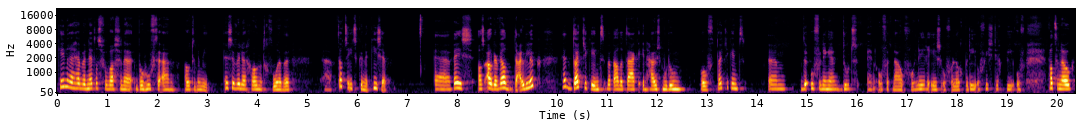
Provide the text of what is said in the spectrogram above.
kinderen hebben net als volwassenen behoefte aan autonomie. En ze willen gewoon het gevoel hebben dat ze iets kunnen kiezen. Wees als ouder wel duidelijk hè, dat je kind bepaalde taken in huis moet doen. Of dat je kind um, de oefeningen doet. En of het nou voor leren is, of voor logopedie, of fysiotherapie, of wat dan ook.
